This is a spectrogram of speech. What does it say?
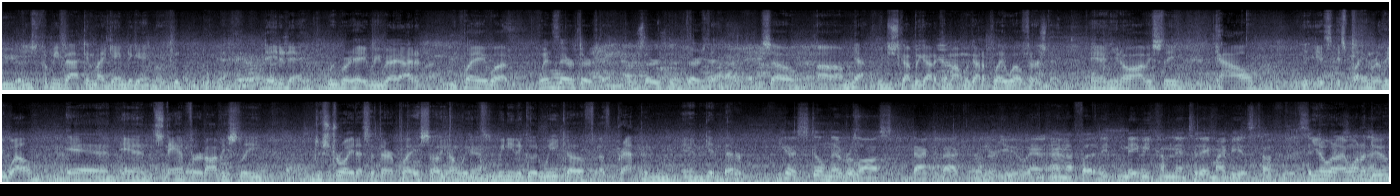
you, you just put me back in my game to game mode. Day to day. We were hey we I don't we play what Wednesday or Thursday. Thursday. Thursday. So um, yeah, we just got we got to come out. and We got to play well Thursday. And you know, obviously, Cal is, is playing really well, and and Stanford obviously destroyed us at their place. So you know, we, Yeah. we need a good week of, of prep and, and getting better. Better. You guys still never lost back to back under you, and, and I thought maybe coming in today might be as tough as. You know what I want to do?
